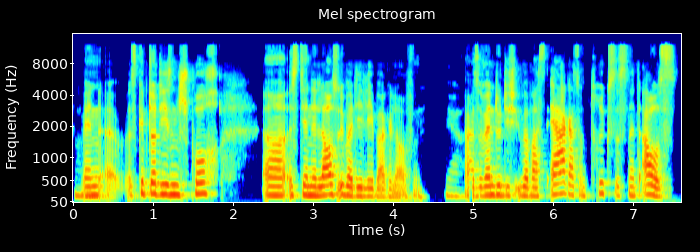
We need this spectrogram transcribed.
Mhm. Wenn äh, es gibt doch diesen Spruch, äh, ist dir eine Laus über die Leber gelaufen. Ja. Also wenn du dich über was ärgerst und drückst es nicht aus,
